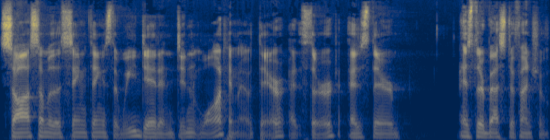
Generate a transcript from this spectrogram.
saw some of the same things that we did and didn't want him out there at third as their as their best defensive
